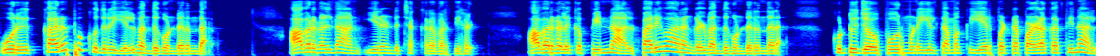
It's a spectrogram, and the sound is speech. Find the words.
ஒரு கருப்பு குதிரையில் வந்து கொண்டிருந்தார். அவர்கள்தான் இரண்டு சக்கரவர்த்திகள். அவர்களுக்கு பின்னால் பரிவாரங்கள் வந்து கொண்டிருந்தன. குட்டுஜோ போர்முனையில் தமக்கு ஏற்பட்ட பழக்கத்தினால்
